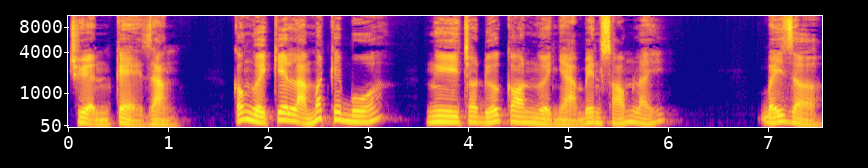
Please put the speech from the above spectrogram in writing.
Chuyện kể rằng, có người kia làm mất cái búa, nghi cho đứa con người nhà bên xóm lấy. Bấy giờ,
